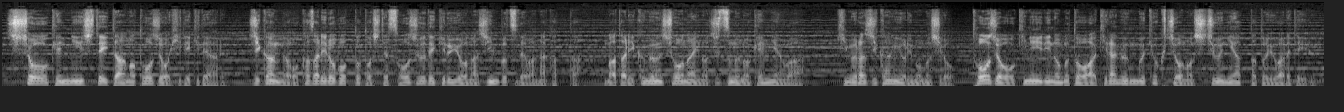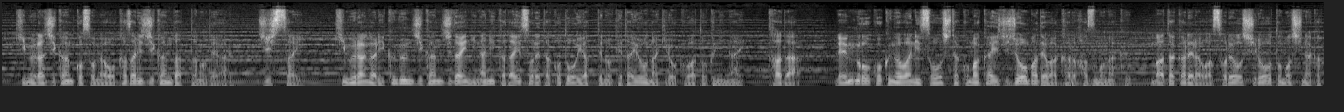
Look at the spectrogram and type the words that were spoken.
首相を兼任していたあの東条英機である次官がお飾りロボットとして操縦できるような人物ではなかった。また陸軍省内の実務の権限は木村次官よりもむしろ東条お気に入りの武藤明軍務局長の手中にあったと言われている。木村次官こそがお飾り次官だったのである。実際木村が陸軍次官時代に何か大それたことをやってのけたような記録は特にない。ただ連合国側にそうした細かい事情までわかるはずもなくまた彼らはそれを知ろうともしなかっ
